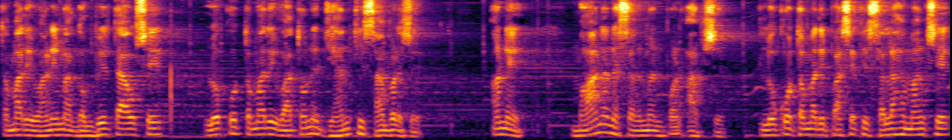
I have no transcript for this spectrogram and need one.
તમારી વાણીમાં ગંભીરતા આવશે. લોકો તમારી વાતોને ધ્યાનથી સાંભળશે. અને માન અને સન્માન પણ આપશે. લોકો તમારી પાસેથી સલાહ માંગશે,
